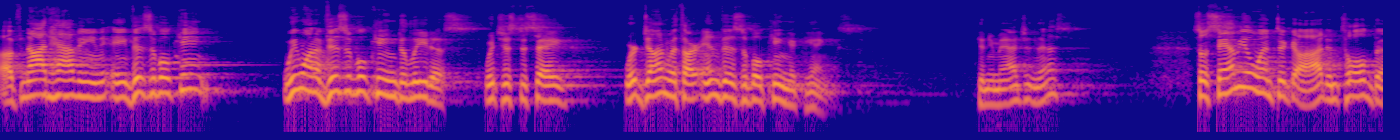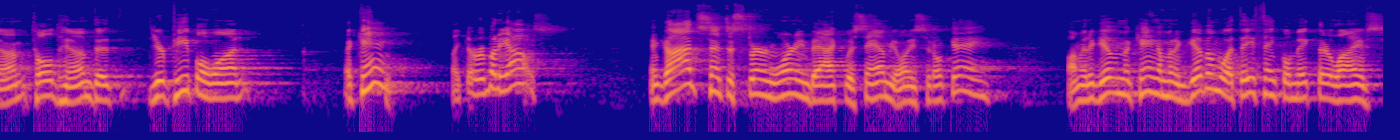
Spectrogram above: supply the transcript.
of not having a visible king. We want a visible king to lead us, which is to say, we're done with our invisible King of Kings. Can you imagine this? So Samuel went to God and told them, told him that your people want a king, like everybody else. And God sent a stern warning back with Samuel, and he said, Okay, I'm going to give them a king. I'm going to give them what they think will make their lives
